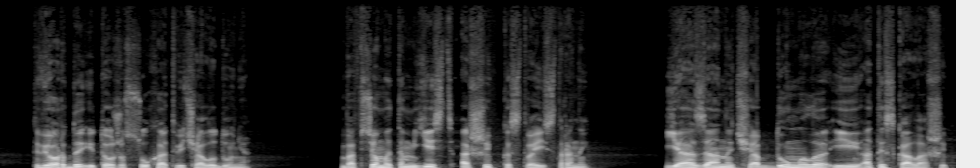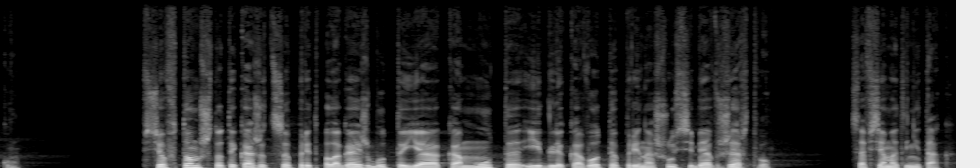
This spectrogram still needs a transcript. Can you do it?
— твердо и тоже сухо отвечала Дуня. Во всем этом есть ошибка с твоей стороны. Я за ночь обдумала и отыскала ошибку. Все в том, что ты, кажется, предполагаешь, будто я кому-то и для кого-то приношу себя в жертву. Совсем это не так.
